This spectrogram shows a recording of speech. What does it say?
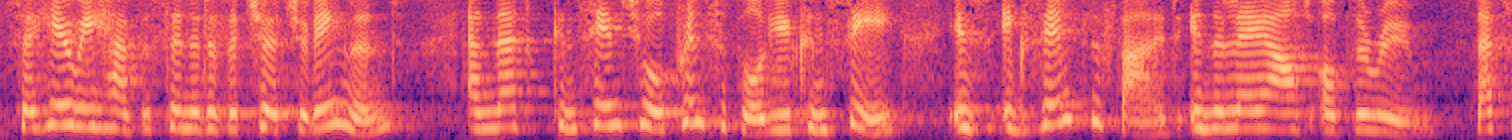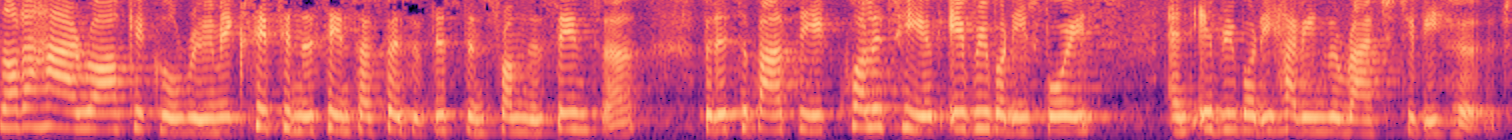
So here we have the Synod of the Church of England, and that consensual principle you can see is exemplified in the layout of the room. That's not a hierarchical room, except in the sense, I suppose, of distance from the centre, but it's about the equality of everybody's voice and everybody having the right to be heard.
